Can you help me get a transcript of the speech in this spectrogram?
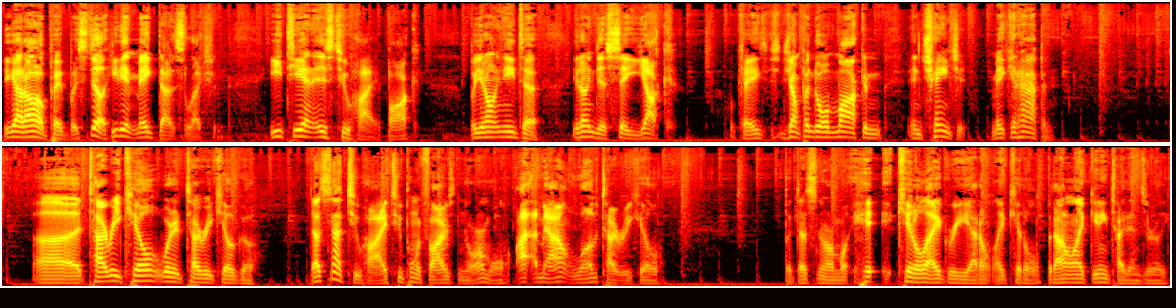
he got auto pick, but still he didn't make that selection. ETN is too high, Bach, but you don't need to you don't need to say yuck. Okay, jump into a mock and and change it, make it happen. Uh, Tyreek Hill, where did Tyreek Hill go? That's not too high. 2.5 is normal. I, I mean, I don't love Tyreek Hill, but that's normal. Hit, Kittle, I agree. I don't like Kittle, but I don't like any tight ends really.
